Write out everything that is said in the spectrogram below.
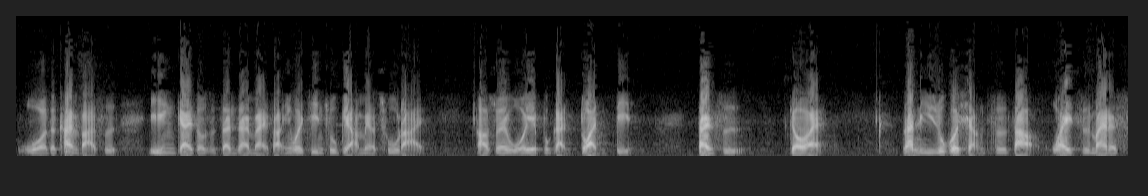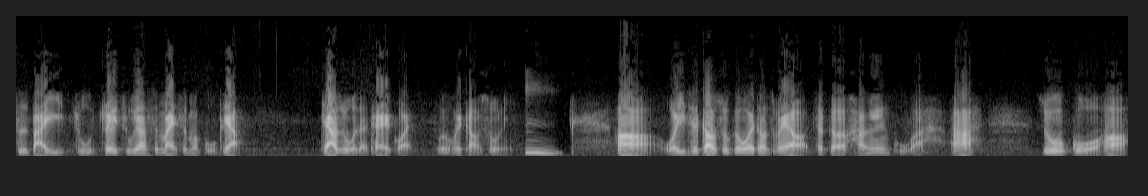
我的看法是应该都是站在卖方，因为进出表还没有出来，啊，所以我也不敢断定。但是各位，那你如果想知道外资卖了四百亿，主最主要是卖什么股票，加入我的 Telegram，我会告诉你。嗯，啊，我一直告诉各位投资朋友，这个航运股啊啊，如果哈、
